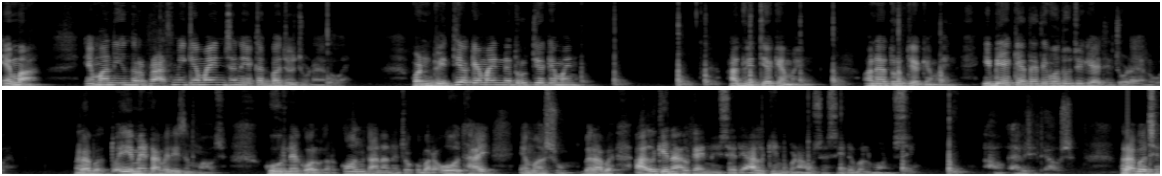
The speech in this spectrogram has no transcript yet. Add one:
એમાં. એમાંની અંદર પ્રાથમિક એમાઇન છે ને એક જ બાજુ જોડાયેલો હોય. પણ દ્વિતીય કેમાઇન ને તૃતીય કેમાઇન આ દ્વિતીય એમાઇન. અને આ તૃતીયક એમાઇન એ બે કે તેથી વધુ જગ્યાએથી જોડાયેલું હોય. બરાબર? તો એ મેટામેરિઝમમાં આવશે. કુરને કોલ કર. કોણ કાનાને ચોકોબાર? ઓ થાય. એમાં શું? બરાબર? આલ્કિન આલ્કાઇનની સેરી આલ્કિન પણ આવશે. C double one C. આવી રીતે આવશે. બરાબર છે?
